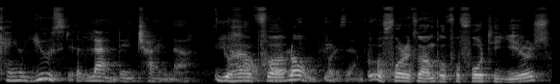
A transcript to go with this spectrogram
can you use the land in China? You have how, uh, long, for example? For example, for 40 years,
